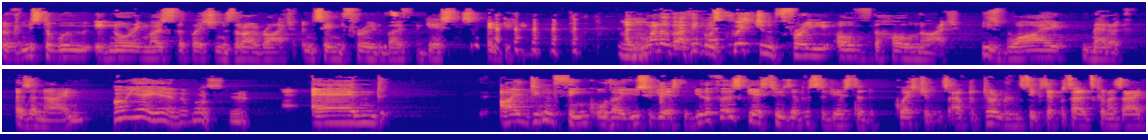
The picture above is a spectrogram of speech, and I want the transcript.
of Mr. Wu ignoring most of the questions that I write and send through to both the guests and to him. and one of, the, I think it was question three of the whole night, is why Madocke as a name. Oh yeah, yeah, that was. Yeah. And I didn't think, although you suggested, you're the first guest who's ever suggested questions after 206 episodes, can I say?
